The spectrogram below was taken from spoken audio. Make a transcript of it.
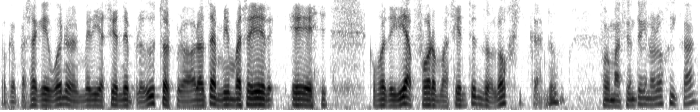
Lo que pasa que, bueno, es mediación de productos, pero ahora también va a ser, eh, como te diría, formación tecnológica, ¿no? Formación tecnológica,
